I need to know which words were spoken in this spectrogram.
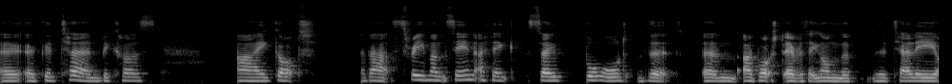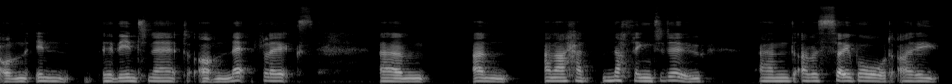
a, a good turn because I got about three months in, I think, so bored that um, I'd watched everything on the, the telly, on in the internet, on Netflix, um, and and I had nothing to do, and I was so bored. I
